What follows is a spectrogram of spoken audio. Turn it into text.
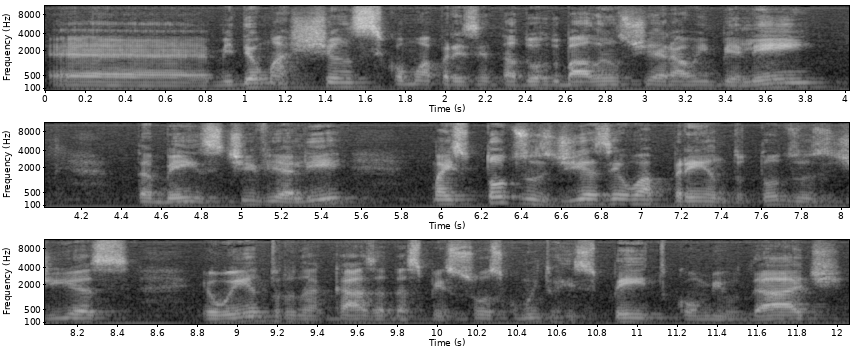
é, me deu uma chance como apresentador do Balanço Geral em Belém, também estive ali, mas todos os dias eu aprendo, todos os dias eu entro na casa das pessoas com muito respeito, com humildade.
